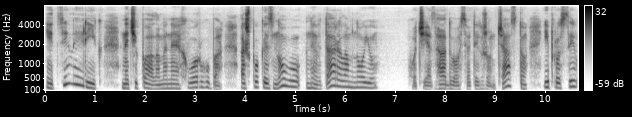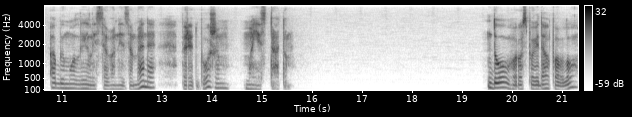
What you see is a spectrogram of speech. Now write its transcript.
І цілий рік не чіпала мене хвороба, аж поки знову не вдарила мною, хоч я згадував святих жон часто і просив, аби молилися вони за мене перед Божим маєстатом. Довго розповідав Павло,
